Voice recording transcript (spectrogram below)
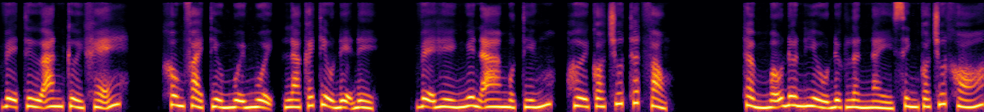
Vệ từ an cười khẽ. Không phải tiểu muội muội là cái tiểu đệ đệ. Vệ hề nguyên a một tiếng, hơi có chút thất vọng. Thẩm mẫu đơn hiểu được lần này sinh có chút khó,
